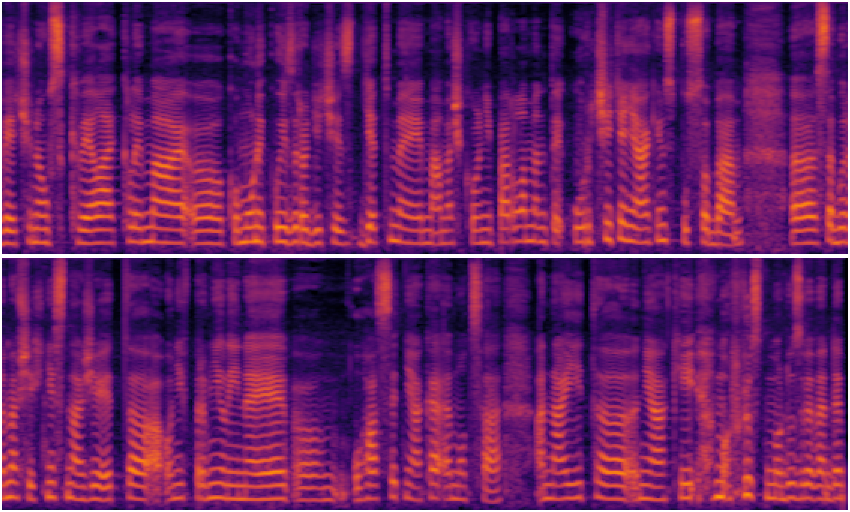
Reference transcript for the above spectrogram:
většinou skvělé klima, uh, komunikují s rodiči, s dětmi, máme školní parlamenty. Určitě nějakým způsobem se budeme všichni snažit a oni v první linii uhasit nějaké emoce a najít nějaký modus, modus vivendi,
